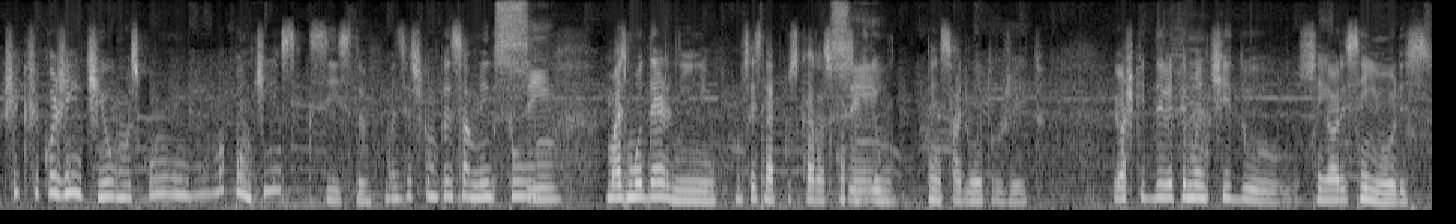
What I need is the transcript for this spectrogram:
Achei que ficou gentil, mas com uma pontinha sexista. Mas acho que é um pensamento Sim, mais moderninho. Não sei se na época os caras Sim. conseguiriam pensar de um outro jeito. Eu acho que deveria ter mantido senhoras e senhores.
